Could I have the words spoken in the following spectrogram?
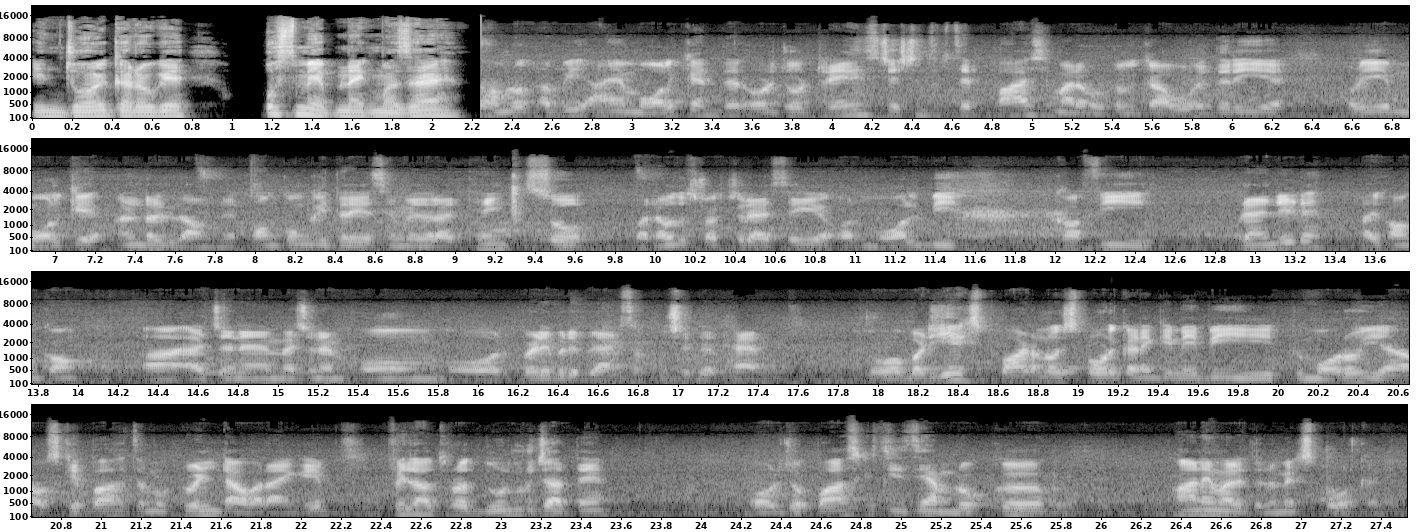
इंजॉय करोगे उसमें अपना एक मज़ा है। तो हम लोग अभी आए मॉल के अंदर और जो ट्रेन स्टेशन सबसे पास हमारे होटल का, वो इधर ही है और ये मॉल के अंडरग्राउंड है हांगकॉन्ग की तरह सिमिलर आई थिंक सो बना तो स्ट्रक्चर ऐसे ही है और मॉल भी काफ़ी ब्रांडेड है like Hong Kong H N M H N M home और बड़े बड़े ब्रांड सब कुछ इधर है। तो बट ये स्पॉट हम लोग एक्सप्लोर करेंगे मे बी टमोरो या उसके बाद हम लोग ट्विन टावर आएँगे। फ़िलहाल थोड़ा दूर दूर जाते हैं और जो पास की चीज़ें हम लोग आने वाले दिनों में एक्सप्लोर करेंगे।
